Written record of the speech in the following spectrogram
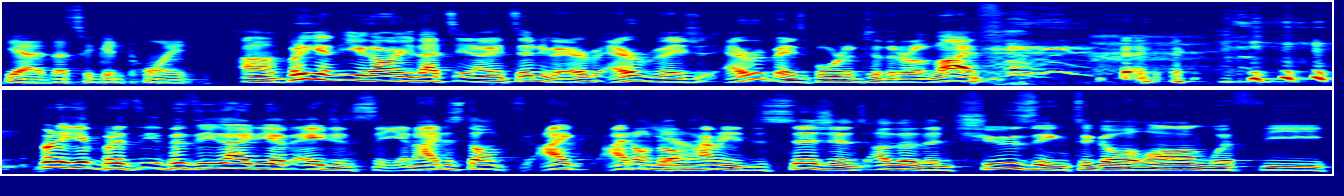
Yeah, that's a good point. Um, but again, you argue that's I mean, it's anyway. Everybody's everybody's born into their own life. but again, but it's, but it's the idea of agency, and I just don't I I don't know Yeah. how many decisions other than choosing to go along with the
